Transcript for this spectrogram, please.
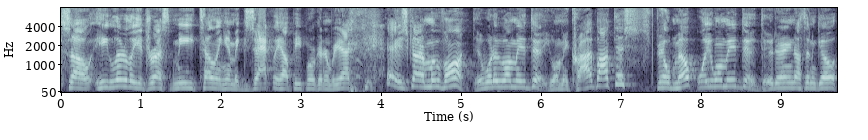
So he literally addressed me telling him exactly how people are going to react. hey, he's got to move on, dude. What do you want me to do? You want me to cry about this? Spilled milk? What do you want me to do, dude? There ain't nothing to go.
